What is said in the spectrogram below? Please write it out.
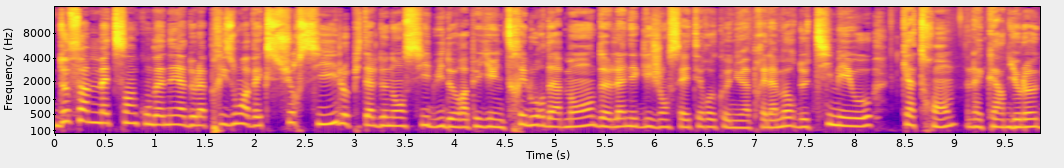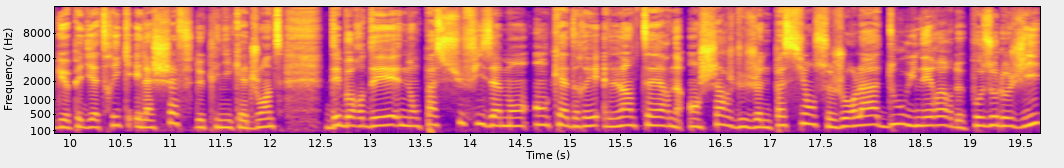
Deux femmes médecins condamnées à de la prison avec sursis. L'hôpital de Nancy, lui, devra payer une très lourde amende. La négligence a été reconnue après la mort de Timéo, 4 ans. La cardiologue pédiatrique et la chef de clinique adjointe débordée n'ont pas suffisamment encadré l'interne en charge du jeune patient ce jour-là, d'où une erreur de posologie.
